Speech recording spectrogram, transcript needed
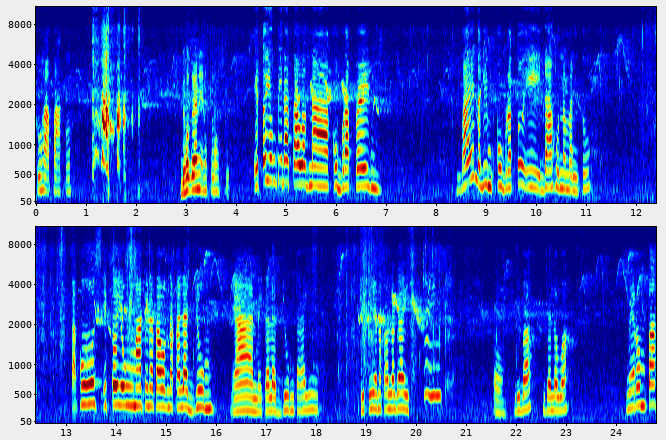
Kuha pa ako. Duha gani na klase. Ito yung tinatawag na cobra fern. Bakit naging cobra to eh, dahon naman to. Tapos, ito yung mga tinatawag na kaladyum. Yan, may kaladyum tayo. Ito yan nakalagay. Chink! Oh, di ba? Dalawa. Meron pa.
